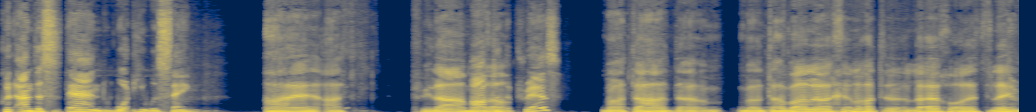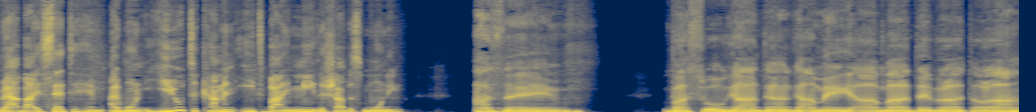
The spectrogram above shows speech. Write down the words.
could understand what he was saying. הרי תפילה אמר After לו, the prayers, ואתה דבר לא יכול לאכול אצלי. the rabbi said to him, I want you to come and eat by me the Shabbos morning. אז אה, בסוגיה גם אמר דברי תורה.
